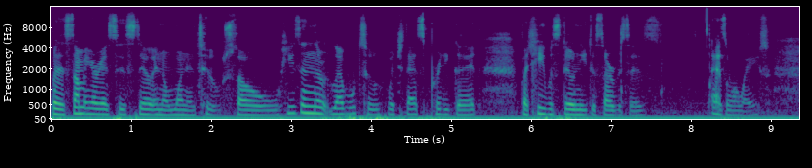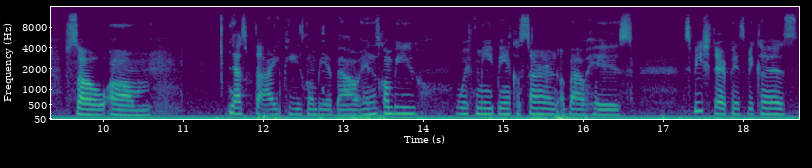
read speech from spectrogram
but in some areas he's still in a one and two. So he's in the level two, which that's pretty good, but he would still need the services as always. So um, that's what the IEP is going to be about, and it's going to be with me being concerned about his speech therapist because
